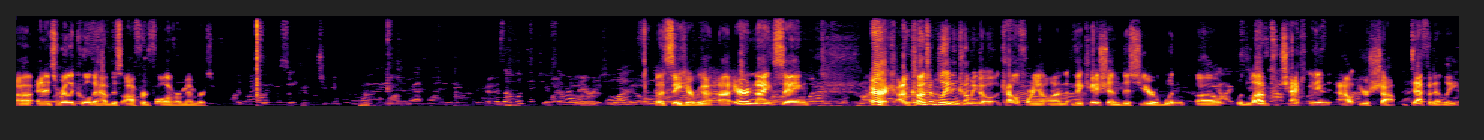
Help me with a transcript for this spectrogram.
uh, and it's really cool to have this offered for all of our members. Let's see here. We got uh, Aaron Knight saying, Eric, I'm contemplating coming to California on vacation this year. Wouldn't uh, would love to check in out your shop. Definitely,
